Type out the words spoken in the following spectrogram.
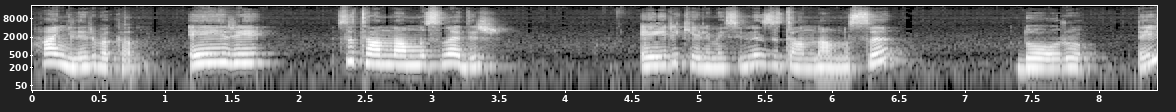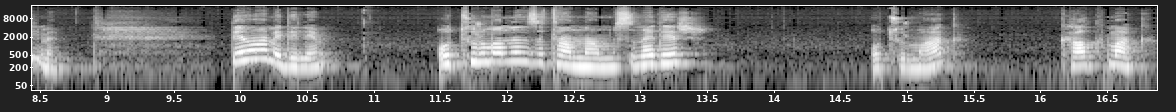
Hangileri bakalım. Eğri zıt anlamlısı nedir? Eğri kelimesinin zıt anlamlısı doğru değil mi? Devam edelim. Oturmanın zıt anlamlısı nedir? Oturmak, kalkmak.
